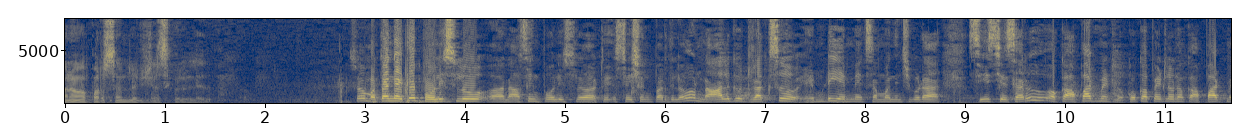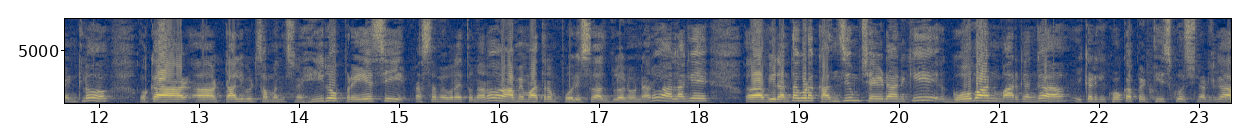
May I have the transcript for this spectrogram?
మనం ఆ పర్సనల్ డీటెయిల్స్కి వెళ్ళలేదు. సో మొత్తంగా అయితే పోలీసులు నాసింగ్ పోలీసులు స్టేషన్ పరిధిలో నాలుగు డ్రగ్స్ ఎండిఎంఏకి సంబంధించి కూడా సీజ్ చేశారు. ఒక అపార్ట్మెంట్లో కోకాపేటలోని ఒక అపార్ట్మెంట్లో ఒక టాలీవుడ్ సంబంధించిన హీరో ప్రేయసి ప్రస్తుతం ఎవరైతే ఉన్నారో ఆమె మాత్రం పోలీసులు అదుపులోనే ఉన్నారు. అలాగే వీరంతా కూడా కన్జ్యూమ్ చేయడానికి గోవాన్ మార్గంగా ఇక్కడికి కోకాపేట తీసుకొచ్చినట్లుగా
